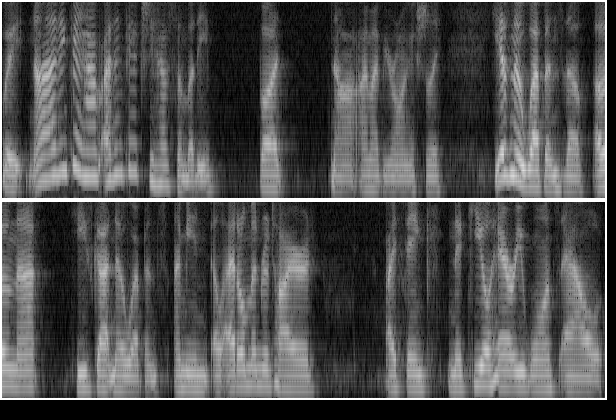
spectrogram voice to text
wait, no, I think they have. I think they actually have somebody, but nah, I might be wrong. Actually, he has no weapons though. Other than that, he's got no weapons. I mean, Edelman retired. I think N'Keal Harry wants out.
